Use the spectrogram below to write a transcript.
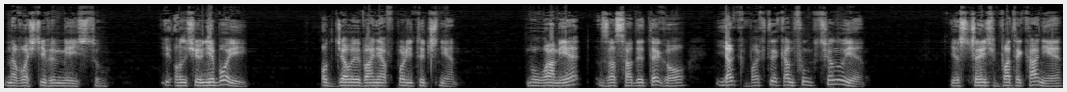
na właściwym miejscu. I on się nie boi oddziaływania w politycznie, bo łamie zasady tego, jak Watykan funkcjonuje. Jest część w Watykanie,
